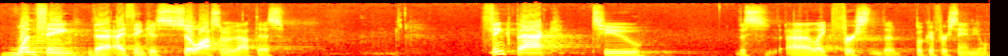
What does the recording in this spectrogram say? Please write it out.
one thing that I think is so awesome about this think back to this, uh, like first, the book of First Samuel.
